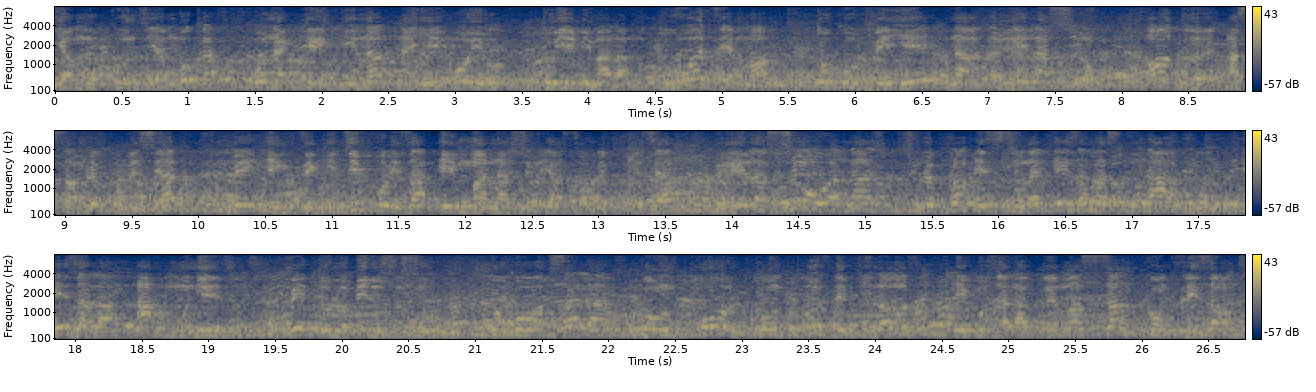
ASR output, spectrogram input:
ya mokonzi ya mboka mpo na kenkina na ye oyo toyebi malamu. Troisièmement tokoveye na relation entre assemblée provinciale mpe exécutif oyo eza émanation ya assemblée provinciale. Relation wana sur le plan institutionnel ezala stable ezala harmonieuse. Mpe tolobi lisusu tokosala contrôle contrôle des finances ekozala vraiment sans complaisance.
